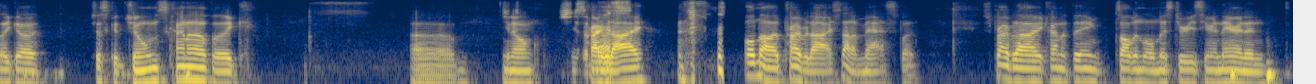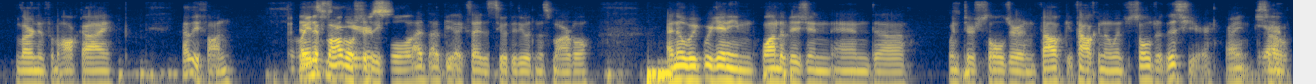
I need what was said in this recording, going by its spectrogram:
like a Jessica Jones kind of like, um, you know, She's a private eye. well, no, a private eye. She's not a mess, but she's private eye kind of thing, solving little mysteries here and there, and then learning from Hawkeye. That'd be fun. Wait Miss Marvel should be cool. I'd, I'd be excited to see what they do with Miss Marvel. I know we, we're getting WandaVision and uh, Winter Soldier and Falcon, Falcon and Winter Soldier this year, right? Yeah. So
